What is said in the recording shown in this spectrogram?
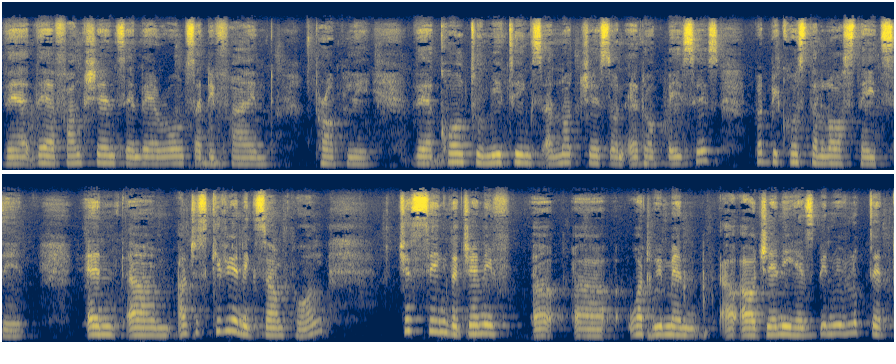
their their functions and their roles are defined properly. Their call to meetings are not just on ad hoc basis, but because the law states it. And um, I'll just give you an example just seeing the journey, uh, uh, what women, our, our, journey has been, we've looked at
